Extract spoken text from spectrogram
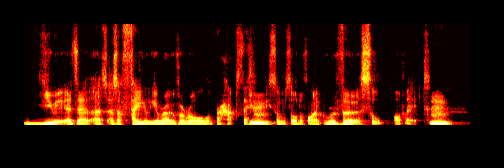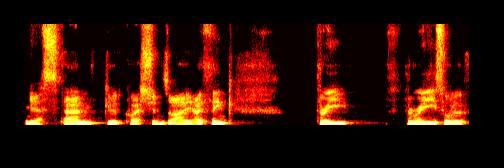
view it as a as, as, a failure overall, and perhaps there should mm. be hmm. some sort of like reversal of it? Mm. Yes, um, good questions. I I think three three sort of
